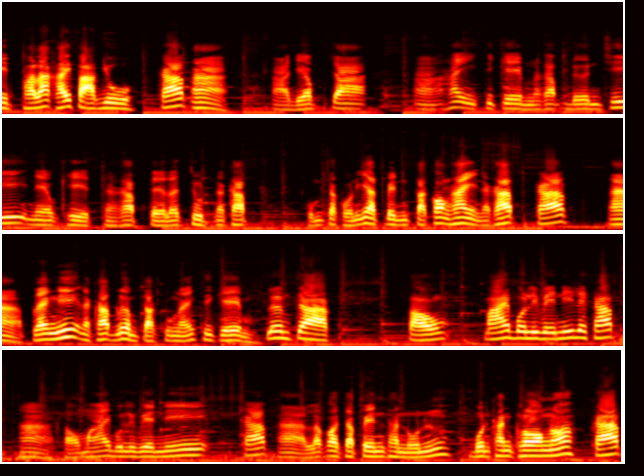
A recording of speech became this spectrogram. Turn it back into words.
ติดภาระขายฝากอยู่ครับอ่าอ่าเดี๋ยวจะอ่าให้ซีเกมนะครับเดินชี้แนวเขตนะครับแต่ละจุดนะครับ ผมจะขออนุญาตเป็นตากล้องให้นะครับครับอ่าแปลงนี้นะครับเริ่มจากตรงไหนซีเกมเริ่มจากเสาไม้บริเวณนี้เลยครับอ่าเสาไม้บริเวณนี้ครับอ่าแล้วก็จะเป็นถนนบนคันคลองเนาะครับ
